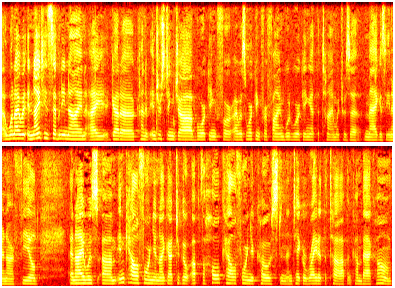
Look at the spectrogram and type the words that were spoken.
when I w- in 1979, I got a kind of interesting job working for. I was working for Fine Woodworking at the time, which was a magazine in our field and I was um, in California, and I got to go up the whole California coast and then take a right at the top and come back home,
